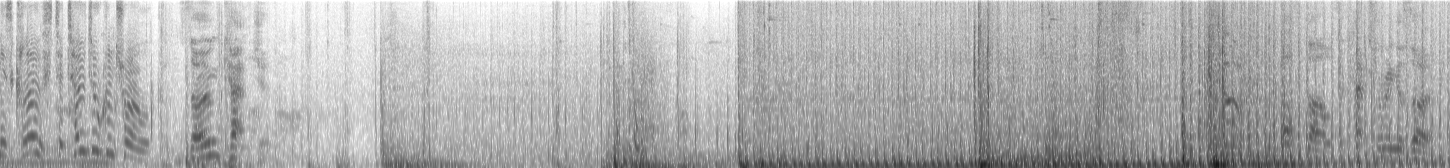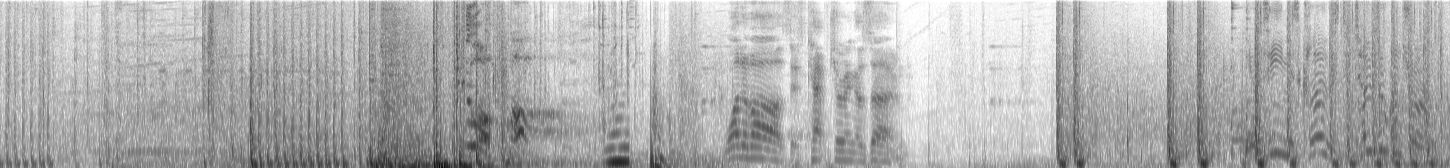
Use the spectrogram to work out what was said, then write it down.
Team is close to total control. Zone captured. Hostiles are capturing a zone. One of ours is capturing a zone. Your team is close to total control.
